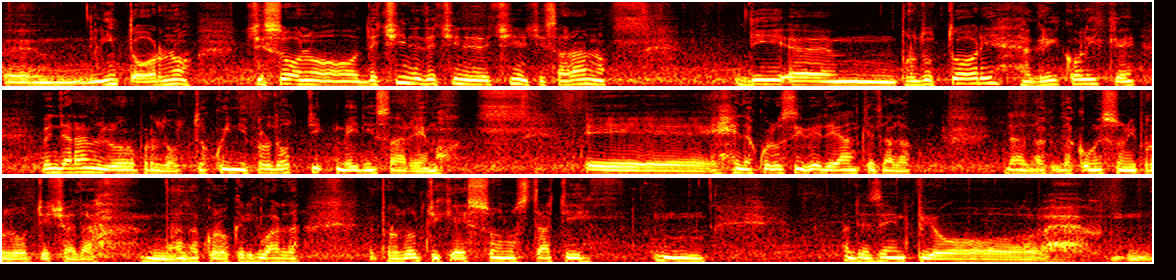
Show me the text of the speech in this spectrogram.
ehm, l'intorno, ci sono decine e decine e decine, ci saranno di ehm, produttori agricoli che venderanno il loro prodotto, quindi prodotti made in Sanremo. E, e da quello si vede anche dalla da, da, da, come sono i prodotti, cioè da, da, quello che riguarda prodotti che sono stati mh, mm, ad esempio mh, mm,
